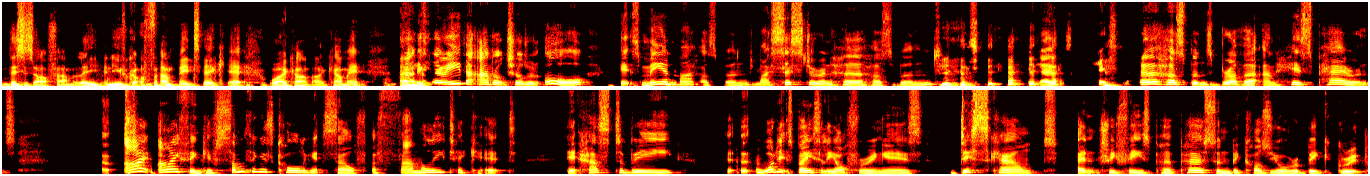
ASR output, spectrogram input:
This is our family, and you've got a family ticket. Why can't I come in? And exactly. So either adult children, or it's me and my husband, my sister and her husband. you know, her husband's brother and his parents. I I think if something is calling itself a family ticket, it has to be uh, Uh, what it's basically offering is discount entry fees per person because you're a big group.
